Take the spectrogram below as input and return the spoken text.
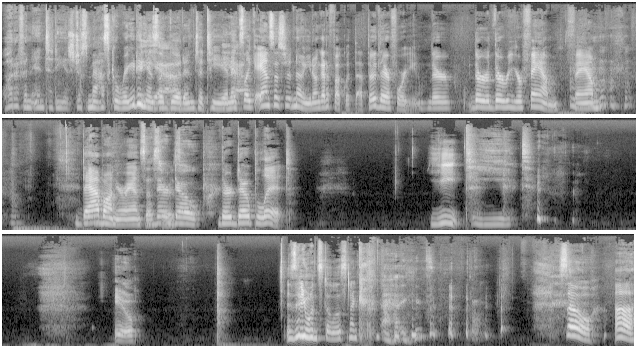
what if an entity is just masquerading as yeah. a good entity and yeah. it's like ancestor no you don't got to fuck with that they're there for you they're they're they're your fam fam dab on your ancestors they're dope they're dope lit yeet yeet ew is anyone still listening so, uh,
